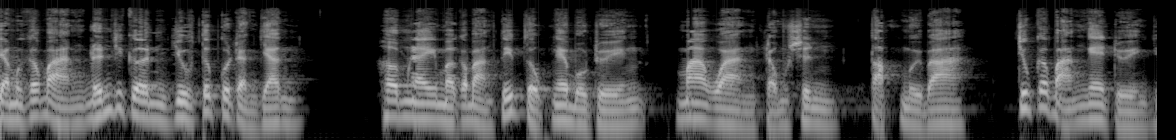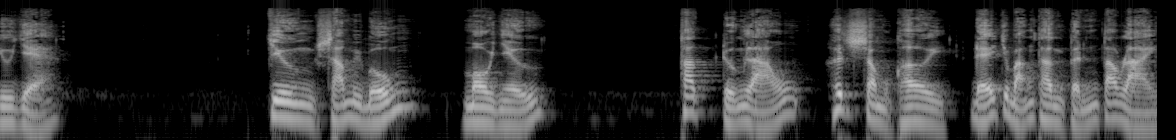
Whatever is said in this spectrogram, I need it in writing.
Chào mừng các bạn đến với kênh youtube của Trần Dân. Hôm nay mời các bạn tiếp tục nghe bộ truyện Ma Hoàng Trọng Sinh tập 13. Chúc các bạn nghe truyện vui vẻ. Chương 64 Mồi Nhữ Thất trưởng lão hít sâu một hơi để cho bản thân tỉnh táo lại.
